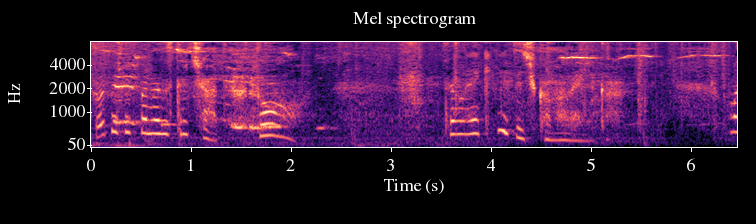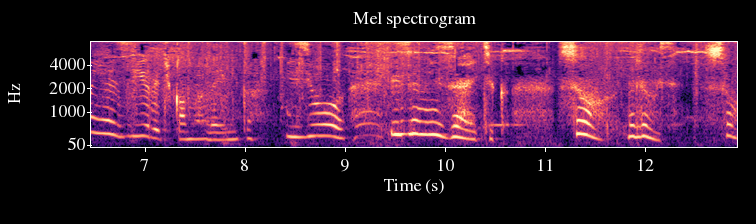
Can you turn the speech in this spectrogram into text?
Хто біжить мене зустрічати? Хто? Це моя квіточка маленька. Моя зірочка маленька. Ізьо, ізьо мій зайчик. Що, Нелюсь, що?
